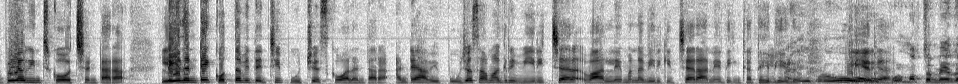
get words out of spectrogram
ఉపయోగించుకోవచ్చు అంటారా లేదంటే కొత్తవి తెచ్చి పూజ చేసుకోవాలంటారా? అంటే అవి పూజ సామాగ్రి వీరిచ్చారా? వాళ్ళు ఏమన్నా వీరికి ఇచ్చారా అనేది ఇంకా తెలియదు. ఇప్పుడు మొత్తం మీద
